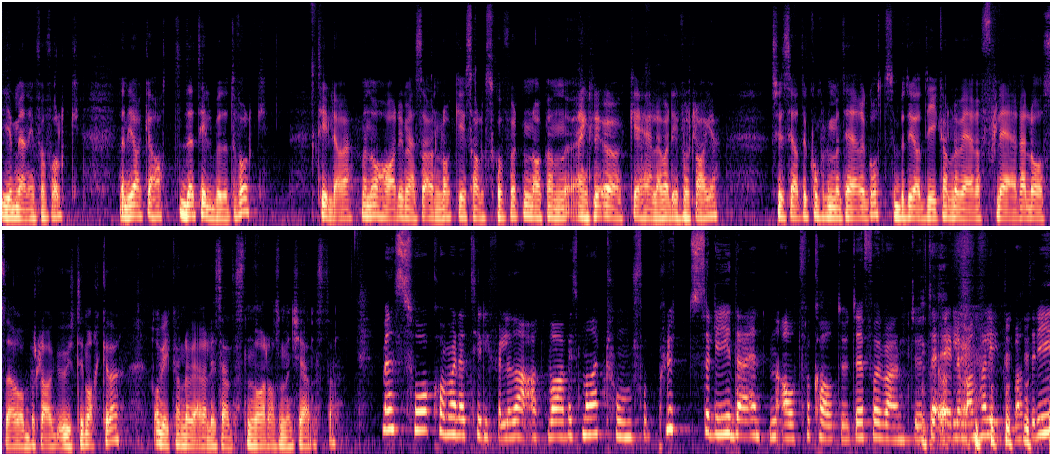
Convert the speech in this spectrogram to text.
gir mening for folk. Men de har ikke hatt det tilbudet til folk tidligere. Men nå har de med seg Unlock i salgskofferten og kan egentlig øke hele verdiforslaget. Så vi ser at det komplementerer godt. Det betyr at de kan levere flere låser og beslag ut i markedet, og vi kan levere lisensen vår da, som en tjeneste. Men så kommer det tilfellet da, at hva hvis man er tom for plutselig det er enten altfor kaldt ute, for varmt ute, eller man har lite batteri,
